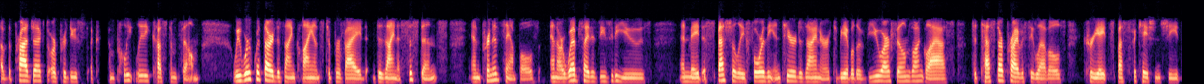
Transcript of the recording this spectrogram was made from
of the project or produce a completely custom film. We work with our design clients to provide design assistance and printed samples, and our website is easy to use and made especially for the interior designer to be able to view our films on glass, to test our privacy levels, create specification sheets,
